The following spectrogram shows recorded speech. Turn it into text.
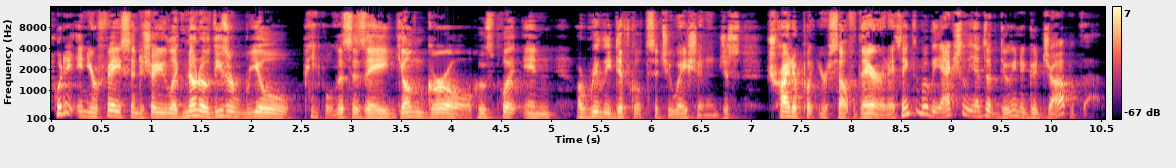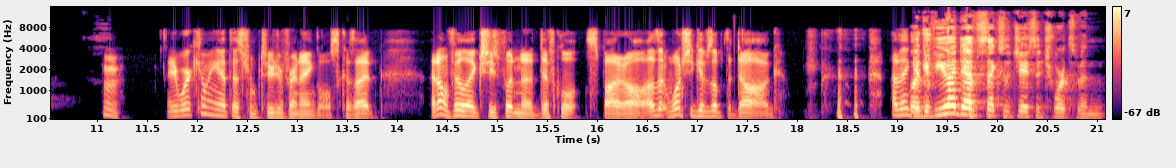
put it in your face and to show you like no no these are real people. This is a young girl who's put in a really difficult situation and just try to put yourself there. And i think the movie actually ends up doing a good job of that. Hmm. Hey, we're coming at this from two different angles because I, I don't feel like she's put in a difficult spot at all. Other once she gives up the dog, I think look if you had to have sex with jason schwartzman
